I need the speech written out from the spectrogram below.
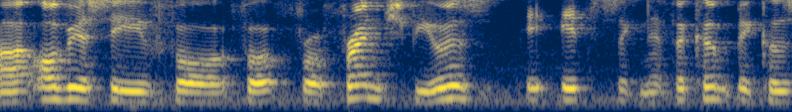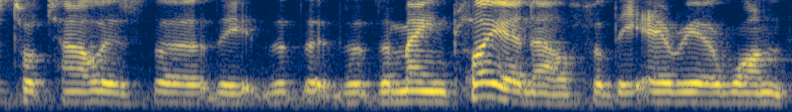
Uh, obviously, for, for, for French viewers, it, it's significant because Total is the, the, the, the, the main player now for the Area 1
